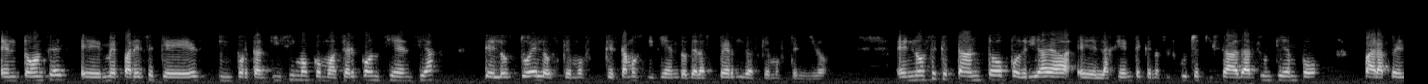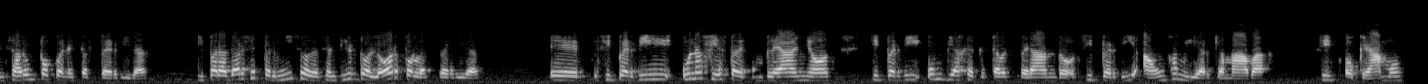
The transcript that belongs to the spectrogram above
Entonces, eh, me parece que es importantísimo como hacer conciencia de los duelos que, hemos, que estamos viviendo, de las pérdidas que hemos tenido. Eh, no sé qué tanto podría eh, la gente que nos escucha quizá darse un tiempo para pensar un poco en estas pérdidas y para darse permiso de sentir dolor por las pérdidas. Eh, si perdí una fiesta de cumpleaños, si perdí un viaje que estaba esperando, si perdí a un familiar que amaba si, o que amo,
